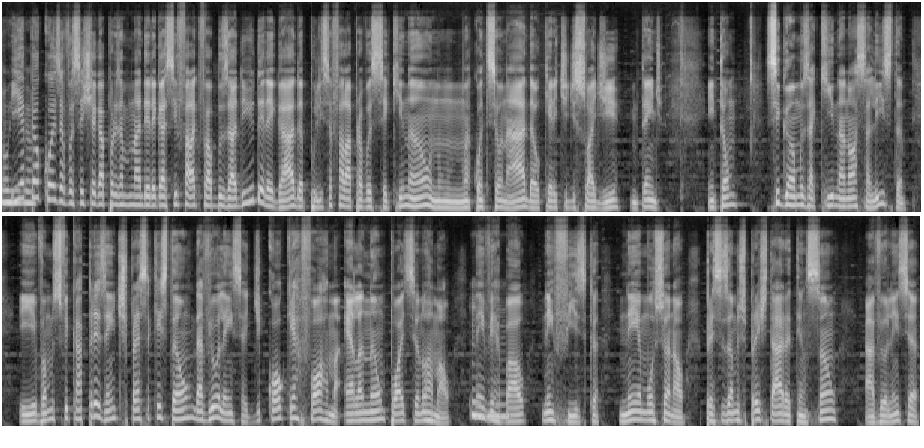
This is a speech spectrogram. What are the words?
É. E a pior coisa é você chegar, por exemplo, na delegacia e falar que foi abusado e o delegado, a polícia falar pra você que não, não, não aconteceu nada, ou querer te dissuadir, entende? Então, sigamos aqui na nossa lista e vamos ficar presentes para essa questão da violência. De qualquer forma, ela não pode ser normal, nem Uhum. verbal, nem física, nem emocional. Precisamos prestar atenção. A violência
